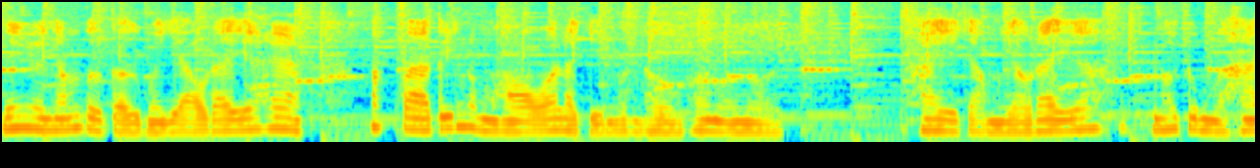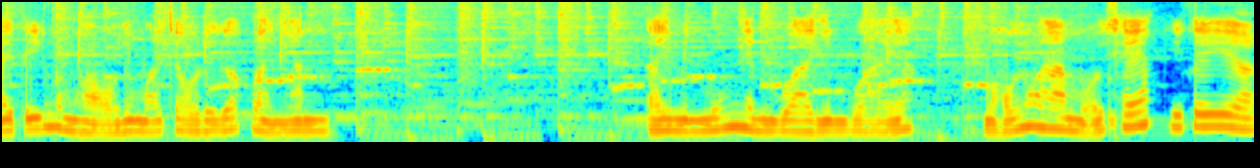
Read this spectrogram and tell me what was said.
Nếu như ngắm từ từ mà vào đây á ha, mất 3 tiếng đồng hồ á là chuyện bình thường thôi mọi người. Hai vợ chồng vào đây á, nói chung là hai tiếng đồng hồ nhưng mà trôi đi rất là nhanh. Tại vì mình muốn nhìn hoài nhìn hoài á. Mỗi hoa mỗi khác với cái à,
